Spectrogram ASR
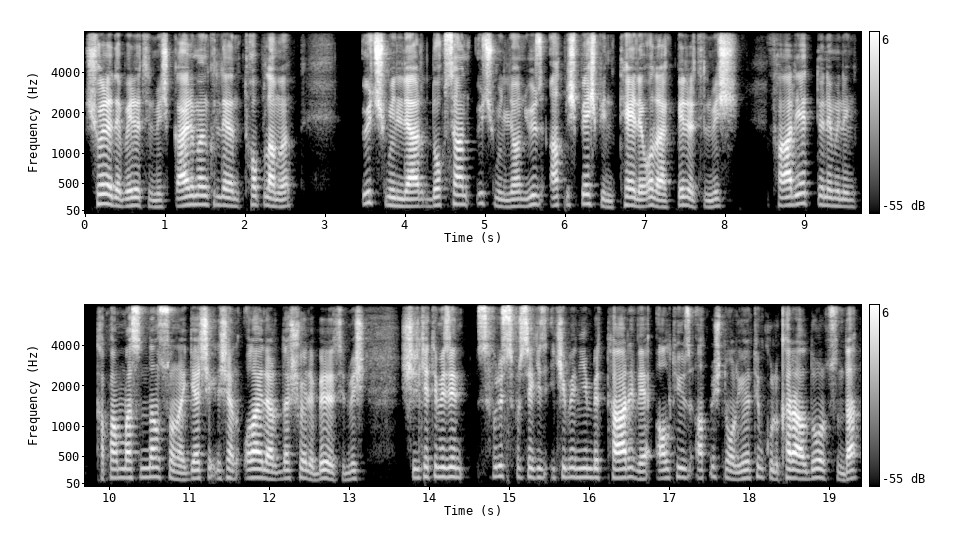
Şöyle de belirtilmiş gayrimenkullerin toplamı 3 milyar 93 milyon 165 bin TL olarak belirtilmiş. Faaliyet döneminin kapanmasından sonra gerçekleşen olaylarda da şöyle belirtilmiş. Şirketimizin 0308-2021 tarih ve 660 nolu yönetim kurulu kararı doğrultusunda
